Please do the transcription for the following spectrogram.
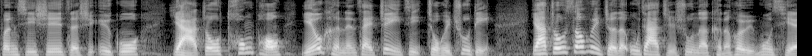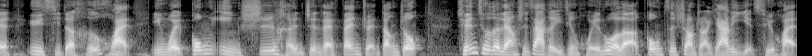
分析师则是预估，亚洲通膨也有可能在这一季就会触顶。亚洲消费者的物价指数呢，可能会比目前预期的和缓，因为供应失衡正在翻转当中。全球的粮食价格已经回落了，工资上涨压力也趋缓。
